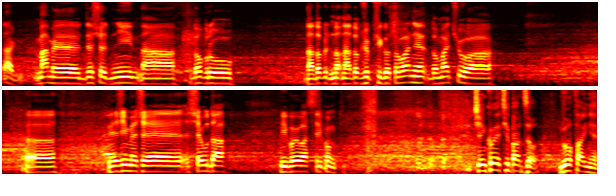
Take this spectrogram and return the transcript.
Tak, mamy 10 dni na dobrú, na, dobr, na, na dobrze przygotowanie do meczu a e, wierzymy, że się uda wybojować 3 punkty. Dziękuję Ci bardzo, było fajnie.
